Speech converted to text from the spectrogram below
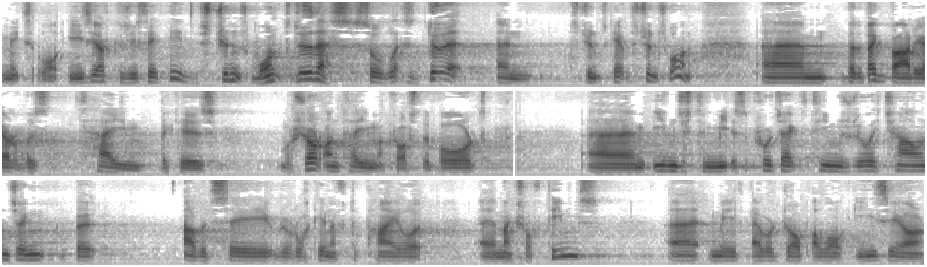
makes it a lot easier because you say, hey, the students want to do this, so let's do it. And students get what the students want. Um, but the big barrier was time because we're short on time across the board. Um, even just to meet as a project team is really challenging, but I would say we were lucky enough to pilot uh, Microsoft Teams. Uh, made our job a lot easier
